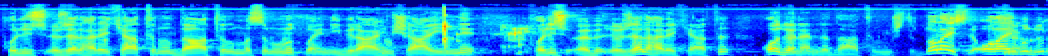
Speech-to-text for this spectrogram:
polis özel harekatının dağıtılmasını unutmayın. İbrahim Şahinli polis özel harekatı o dönemde dağıtılmıştır. Dolayısıyla olay budur.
